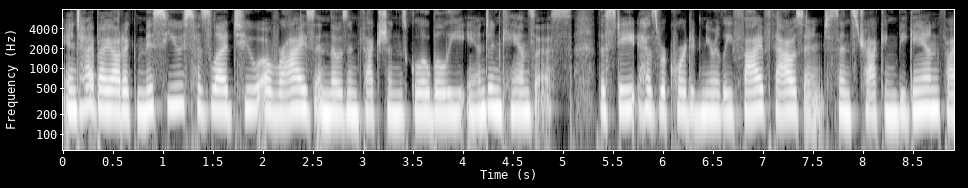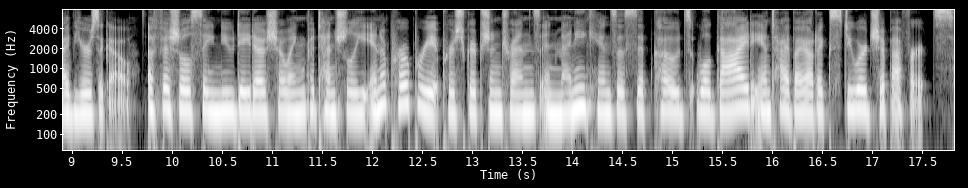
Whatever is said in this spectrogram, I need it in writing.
Antibiotic misuse has led to a rise in those infections globally and in Kansas. The state has recorded nearly 5,000 since tracking began five years ago. Officials say new data showing potential potentially inappropriate prescription trends in many Kansas zip codes will guide antibiotic stewardship efforts.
